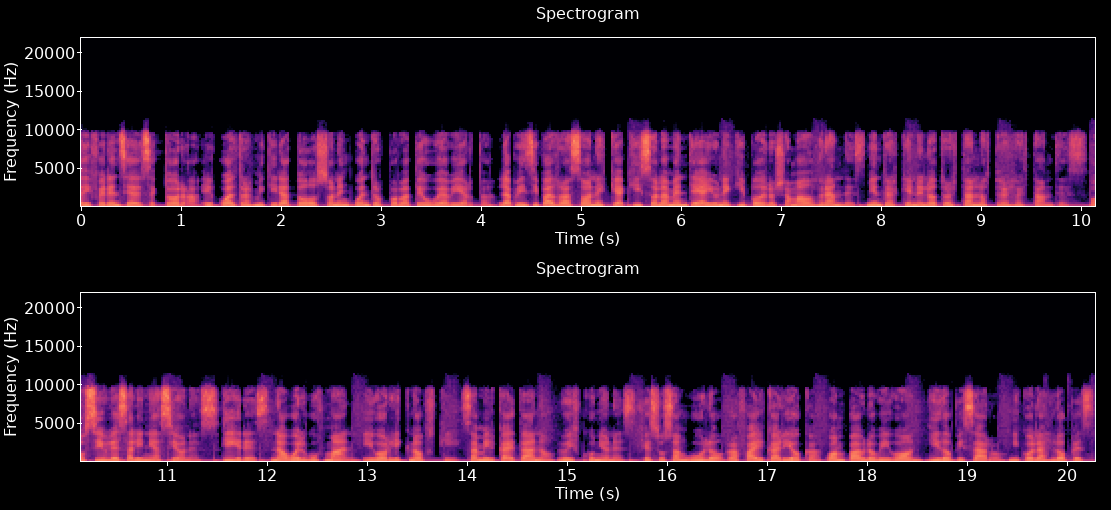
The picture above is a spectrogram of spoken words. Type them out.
a diferencia del sector A, el cual transmitirá todos son encuentros por la TV abierta. La principal razón es que aquí solamente hay un equipo de los llamados grandes, mientras que en el otro están los tres restantes. Posibles alineaciones. Tigres, Nahuel Guzmán, Igor Liknovsky, Samir Caetano, Luis Cuñones, Jesús Angulo, Rafael Carioca, Juan Pablo Vigón, Guido Pizarro, Nicolás López,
